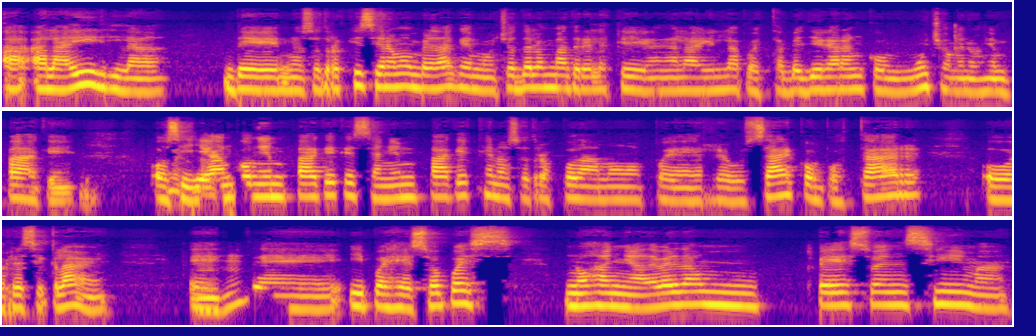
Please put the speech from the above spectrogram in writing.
a, la isla. De nosotros quisiéramos, ¿verdad? Que muchos de los materiales que llegan a la isla, pues tal vez llegaran con mucho menos empaque o si llegan con empaques, que sean empaques que nosotros podamos pues reusar, compostar o reciclar. Este, y pues eso pues nos añade, ¿verdad? Un peso encima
